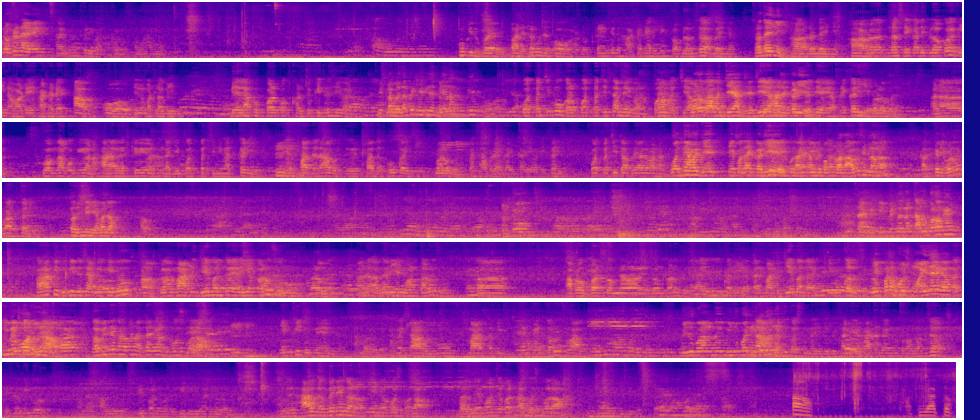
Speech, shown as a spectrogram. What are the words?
ડોક્ટર સાહેબ? સાહેબ થોડી વાત કરું તમારા. હું કીધું ભાઈ ભારે એટલે છે ઓ ડોક્ટરે કીધું હાર્ટ એટેકની પ્રોબ્લેમ છે ભાઈને હૃદયની? હા હૃદયની. હા. આપણે નસ એકાદી બ્લોક હોય કે એના માટે હાર્ટ એટેક આવે. ઓહો એનો મતલબ એ. બે લાખ ઉપર કોક ખર્ચો કીધો છે એટલા બધા પૈસા કીધા? બે લાખ રૂપિયા? પોત પછી હું કરું? પોત પછી તમે કરો. પોત પછી બરોબર, આપણે જે જે. કરીએ. તે આપણે કરીએ. બરોબર. અને ગોમના કોક અને હારા વ્યક્તિ હોય હંગાજી પોત પછીની વાત કરીએ. ફાધર આવો તો ફાધર હું કહીશ બરોબર. બસ આપણે કઈ કાર્યવાહી કરીએ. પોત પછી તો આપણે હાલવાના. પોતને આપણે જે તે બધા કરીએ બાકી પપ્પા. આવું છે એટલામાં. વાત કરીએ બરોબર? વાત કરીએ. તો તમે એમાં જાઓ. હા. તો સાહેબ તો ચાલુ કરો કે? હા કીધું કીધું સાહેબે કીધું હા. કે માટે જે બનતો હોય અહીંયા કરું છું. હું બરોબર. અને અગર એ જોણ કરું છું આપણો ઉપર ડોક્ટર જોણ કરું છું કે આ એ બધું કરીએ અત્યારે માટે જે બને એ હું કરું છું. એ પણ હોશ મળી જાય કે ઇમેજ ના ગમે તે કરો પણ અત્યારે હોશ મળાવો એમ કીધું મેં. બરોબર. સારું હું મારા થકી ટ્રીટમેન્ટ કરું છું હાલ. બીજું તો બીજું કોઈ ના નીકળ્યું ને કશું નહીં કીધું. ખાલી હાર્ટ એટેકનો પ્રોબ્લેમ છે. એટલું કીધું અને આમનું સ્લીપર બધું એ બરોબર. હું હાલ ગમે તે કરો એને હોશમાં લાવો બરોબર. બે પાંચ પર આ હોશમાં લાવો એમ કીધું હા. થાકી ગયા તો.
